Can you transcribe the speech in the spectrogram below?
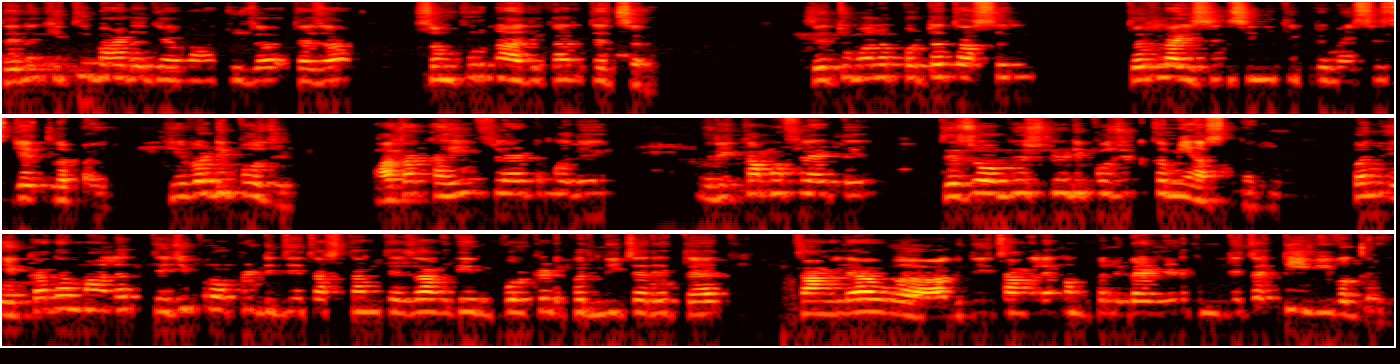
त्याने किती भाडं घ्यावा हा तुझा त्याचा संपूर्ण अधिकार त्याचा आहे. ते तुम्हाला पटत असेल तर लायसन्सीने ती प्रिमायसेस घेतलं पाहिजे. किंवा डिपॉझिट आता काही फ्लॅटमध्ये रिकामा फ्लॅट आहे त्याचं ऑब्व्हियसली डिपॉझिट कमी असणार पण एखादा मालक त्याची प्रॉपर्टी देत असताना त्याचं अगदी इम्पोर्टेड फर्निचर येतात चांगल्या अगदी चांगल्या कंपनी ब्रँडेड कंपनीचा टीव्ही वगैरे.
